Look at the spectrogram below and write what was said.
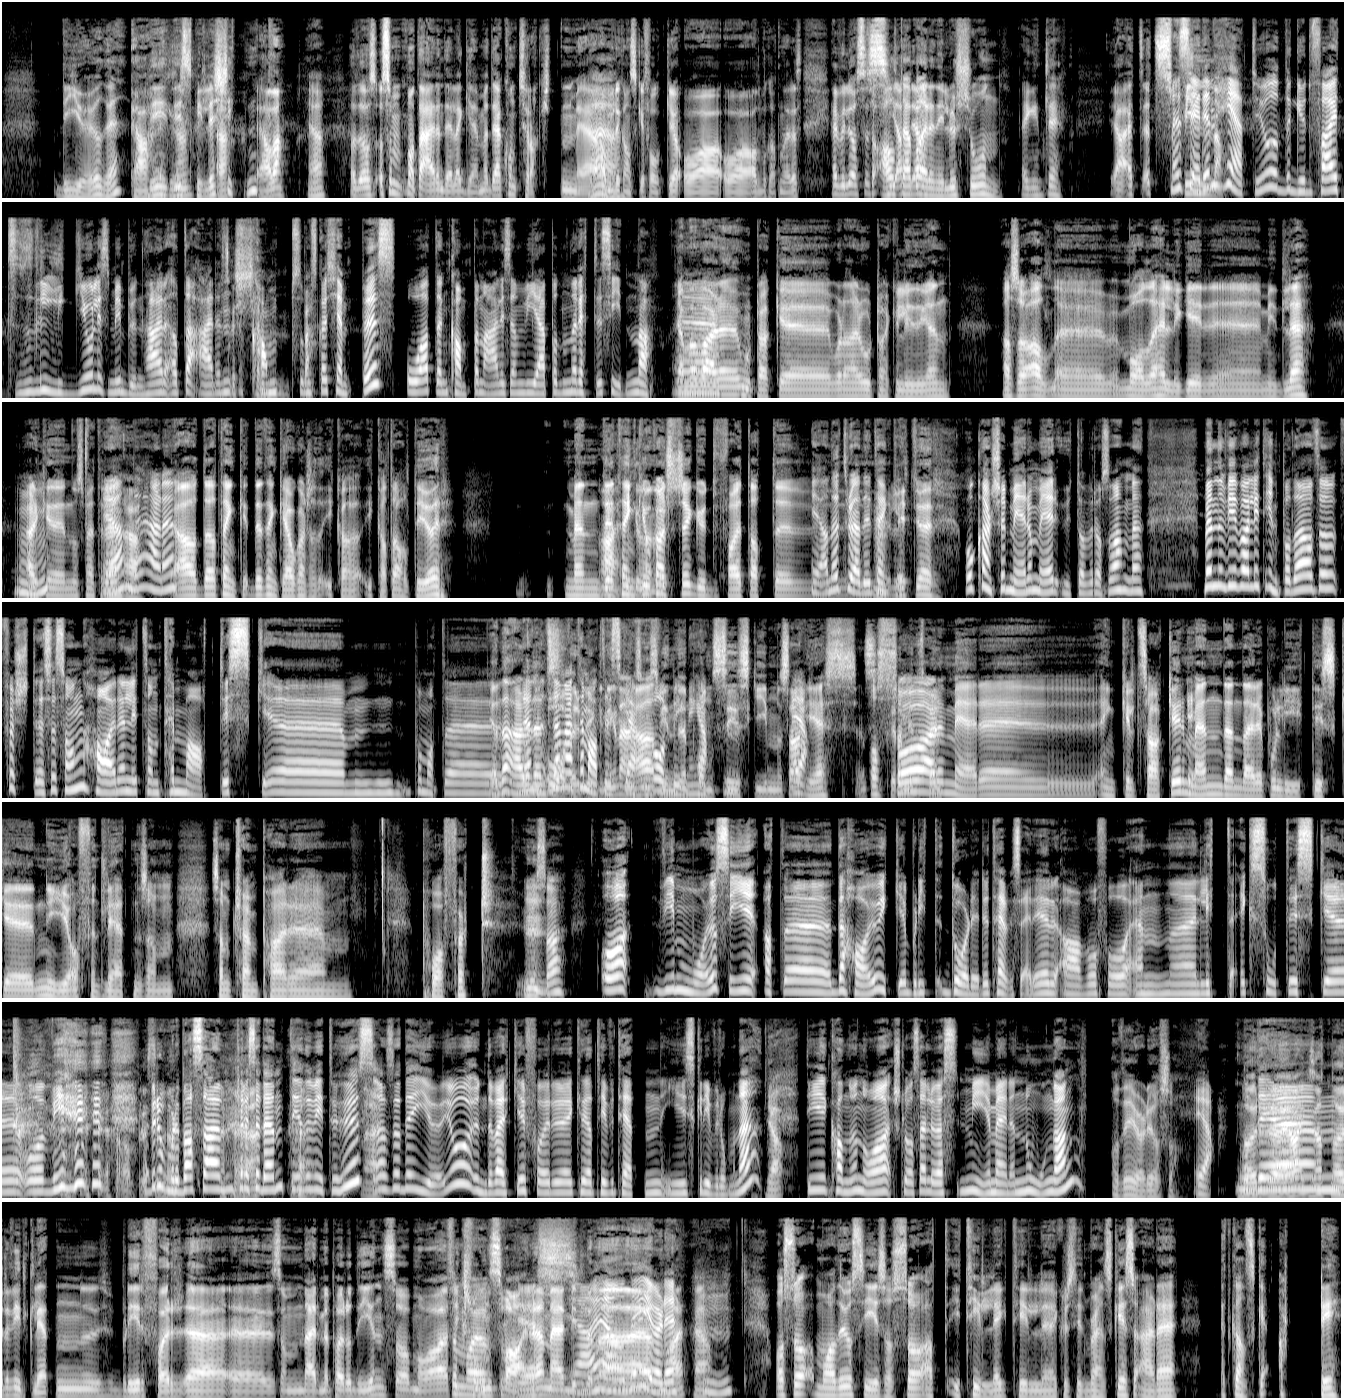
De gjør jo det. Ja, de, de spiller Ja, skittent. Ja, da. Ja. Og, som på en måte er en del av gamet. Det er kontrakten med Ja, ja. amerikanske folket og, og advokaten deres. Jeg vil jo også Så si alt at er ja, bare en illusjon, egentlig. Ja, et, et Men serien da. heter jo The Good Fight, så det ligger jo liksom i bunnen her at det er en kamp kjempe. som skal kjempes, og at den kampen er liksom Vi er på den rette siden, da. Ja, men hva er Eh, det ordtaket Hvordan er det ordtaket lyder igjen? Altså, all, eh, målet helliger eh, middelet. Er det ikke noe som heter det? Mhm. Ja, det er det. Ja, da tenker, det tenker jeg jo kanskje at ikke, ikke at det alltid gjør. Men det Nei, tenker jo kanskje Good Fight at uh, Ja, det tror jeg de tenker. litt gjør. Og kanskje mer og mer utover også. Men, men vi var litt inne på det. Altså, første sesong har en litt sånn tematisk eh, På en måte Ja, det er det, den, den den er tematisk, Overbygningen er ja. en sånn Overbygning, svindel ja. ponzi-scheme-sak. Yes. Og så er det mer eh, enkeltsaker, men den derre politiske nye offentligheten som, som Trump har eh, påført USA. Og vi må jo si at eh, det har jo ikke blitt dårligere TV-serier av å få en eh, litt eksotisk eh, og vi brumlebassa en president i Det hvite hus. Altså, det gjør jo underverker for kreativiteten i skriverommene. Ja. De kan jo nå slå seg løs mye mer enn noen gang. Og det gjør de også. Ja. Og Når, det- ja, ikke sant? Når virkeligheten blir for uh, uh, som nærme parodien, så må Så fiksjonen må, svare yes. med ja, midlene ja, og det gjør det. Ja. Mm. Og så må det jo sies også at i tillegg til Christine Bransky, så er det et ganske artig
